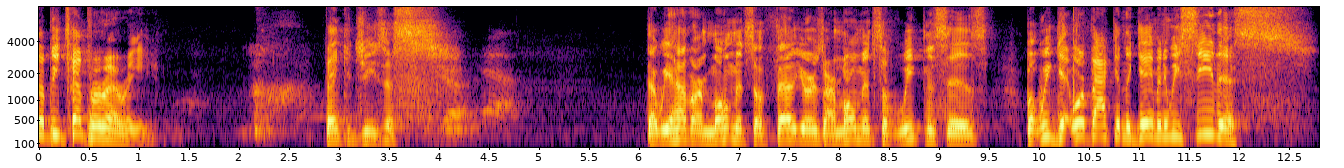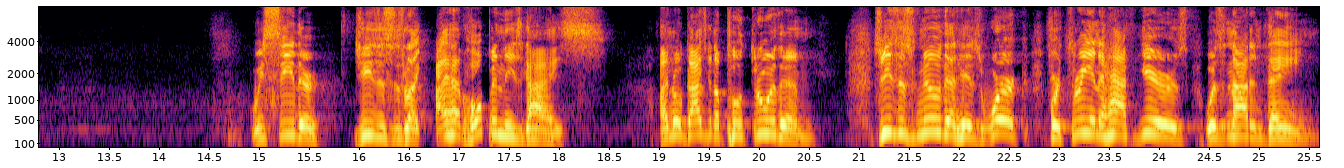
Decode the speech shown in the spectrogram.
to be temporary. Thank you, Jesus. Yeah. That we have our moments of failures, our moments of weaknesses, but we get we're back in the game and we see this. We see there, Jesus is like, I have hope in these guys. I know God's gonna pull through with them. Jesus knew that his work for three and a half years was not in vain.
